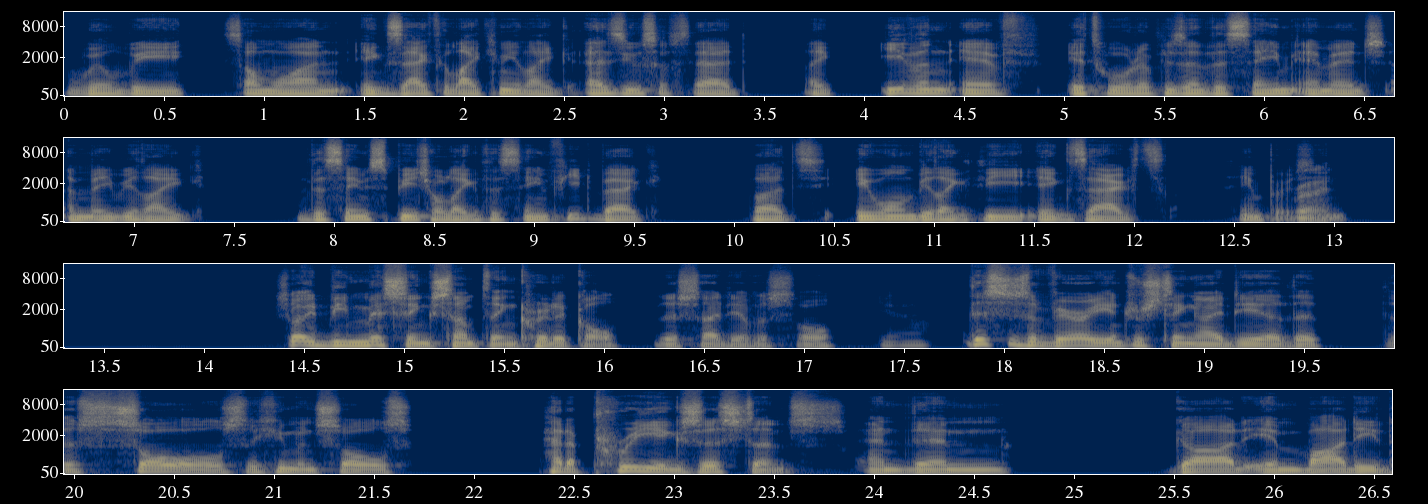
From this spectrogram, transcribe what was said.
will be someone exactly like me. Like as Yusuf said, like even if it will represent the same image and maybe like the same speech or like the same feedback, but it won't be like the exact same person. Right. So it'd be missing something critical, this idea of a soul. Yeah. This is a very interesting idea that the souls, the human souls, had a pre existence and then God embodied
